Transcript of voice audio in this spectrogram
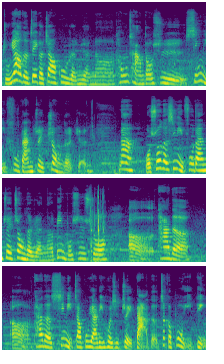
主要的这个照顾人员呢，通常都是心理负担最重的人。那我说的心理负担最重的人呢，并不是说呃他的呃他的心理照顾压力会是最大的，这个不一定。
